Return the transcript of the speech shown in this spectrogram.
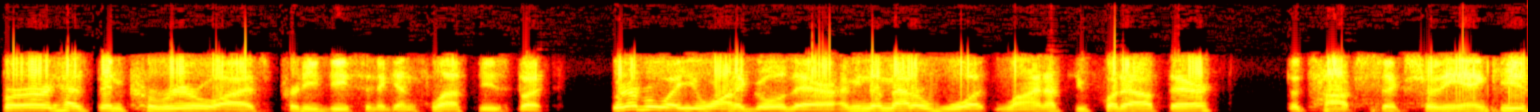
Bird has been career wise pretty decent against lefties, but whatever way you want to go there. I mean, no matter what lineup you put out there, the top six for the Yankees,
